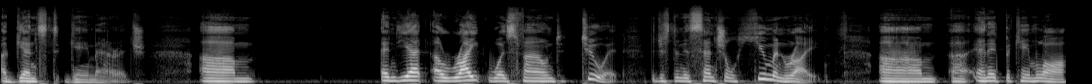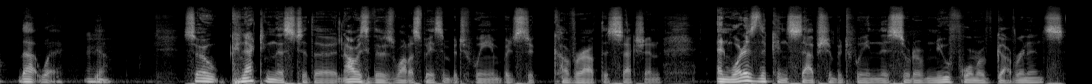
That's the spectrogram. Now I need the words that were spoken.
against gay marriage. Um, and yet a right was found to it, just an essential human right, um, uh, and it became law that way. Yeah. So connecting this to the obviously there's a lot of space in between, but just to cover out this section, and what is the conception between this sort of new form of governance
